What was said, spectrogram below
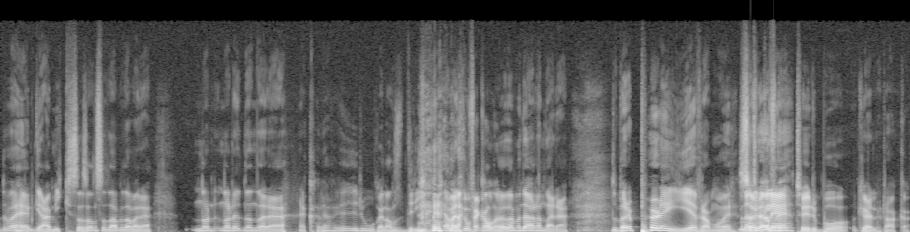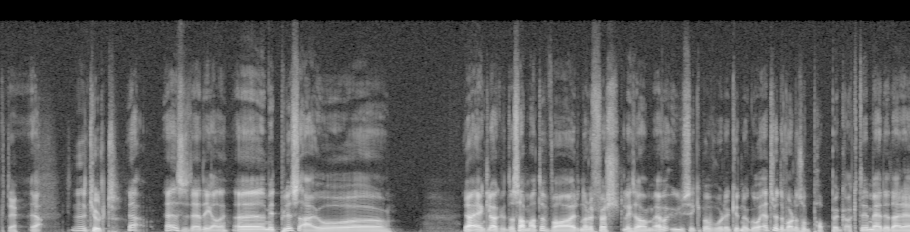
Det var helt grei miks og sånn, så da, da bare når, når det, den derre Rogalandsdrivet Jeg vet ikke hvorfor jeg kaller det det, men det er den derre Du bare pløyer framover. Søgli, fordi- turbo, kvelertak-aktig. Ja. Kult. Ja, jeg syns jeg digga det. Uh, mitt pluss er jo Ja, egentlig akkurat det samme. At det var når det først liksom Jeg var usikker på hvor det kunne gå. Jeg trodde det var noe sånn pop-up-aktig med det derre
